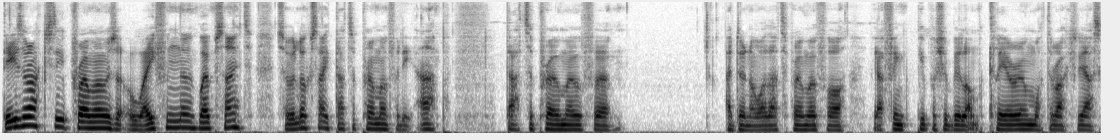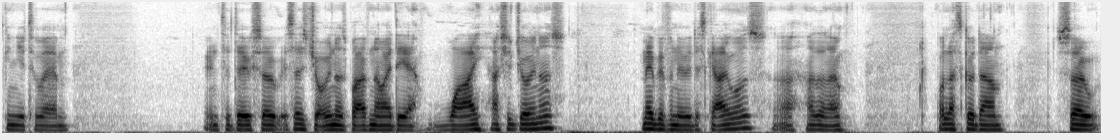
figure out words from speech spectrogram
these are actually promos away from the website, so it looks like that's a promo for the app that's a promo for. I don't know what that's a promo for. Yeah, I think people should be a lot clearer in what they're actually asking you to um to do. So it says join us, but I have no idea why I should join us. Maybe if I knew who this guy was, uh, I don't know. But let's go down. So,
